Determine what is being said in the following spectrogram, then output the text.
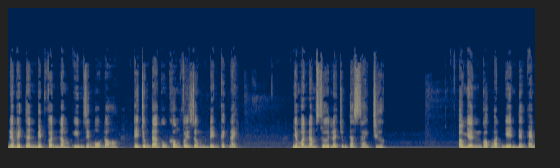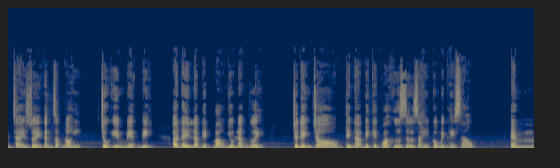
Nếu biết thân biết phận nằm im dưới mộ đó, thì chúng ta cũng không phải dùng đến cách này. Nhưng mà năm xưa là chúng ta sai trước. Ông Nhân quắc mắt nhìn đứa em trai rồi gần giọng nói. Chú im miệng đi. Ở đây là biết bao nhiêu là người. chứ định cho thiên hạ biết cái quá khứ dơ giấy của mình hay sao? Em...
